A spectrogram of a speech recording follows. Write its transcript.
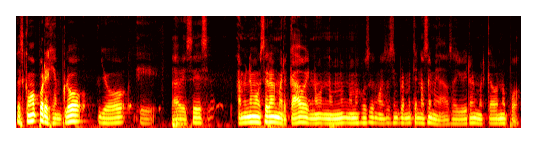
Es como, por ejemplo, yo eh, a veces, a mí no me gusta ir al mercado y no, no, no me juzguen con eso, simplemente no se me da. O sea, yo ir al mercado no puedo.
